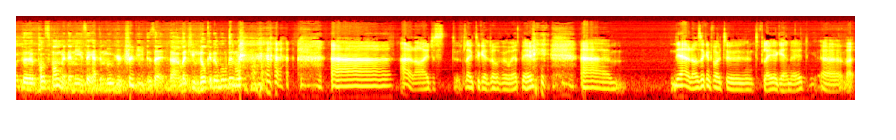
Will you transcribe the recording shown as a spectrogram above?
With the postponement? That means they have to move your tribute. Does that uh, let you milk it a little bit more? Uh, i don't know. I just like to get it over with maybe. Um, yeah, and I was looking forward to to play again, right? Uh, but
